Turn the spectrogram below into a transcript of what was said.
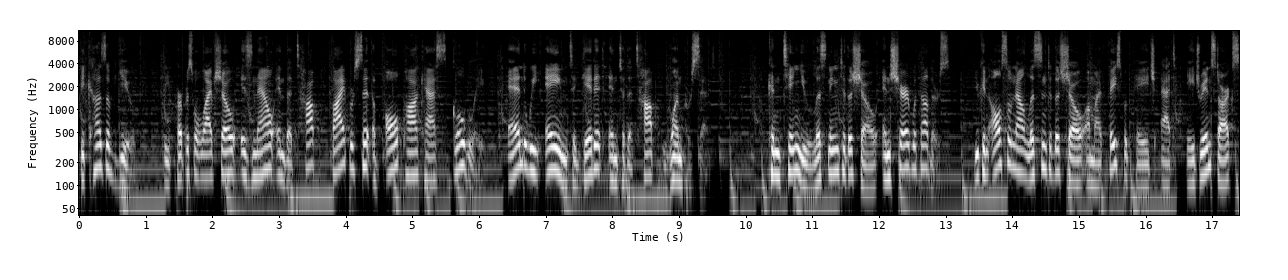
Because of you, the Purposeful Life Show is now in the top 5% of all podcasts globally, and we aim to get it into the top 1%. Continue listening to the show and share it with others. You can also now listen to the show on my Facebook page at Adrian Starks,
